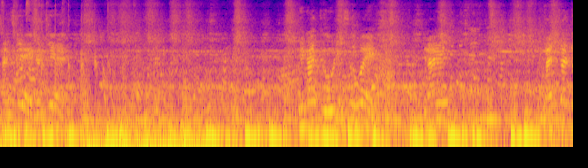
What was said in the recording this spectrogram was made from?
感谢感谢平安组理事会起来来站头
